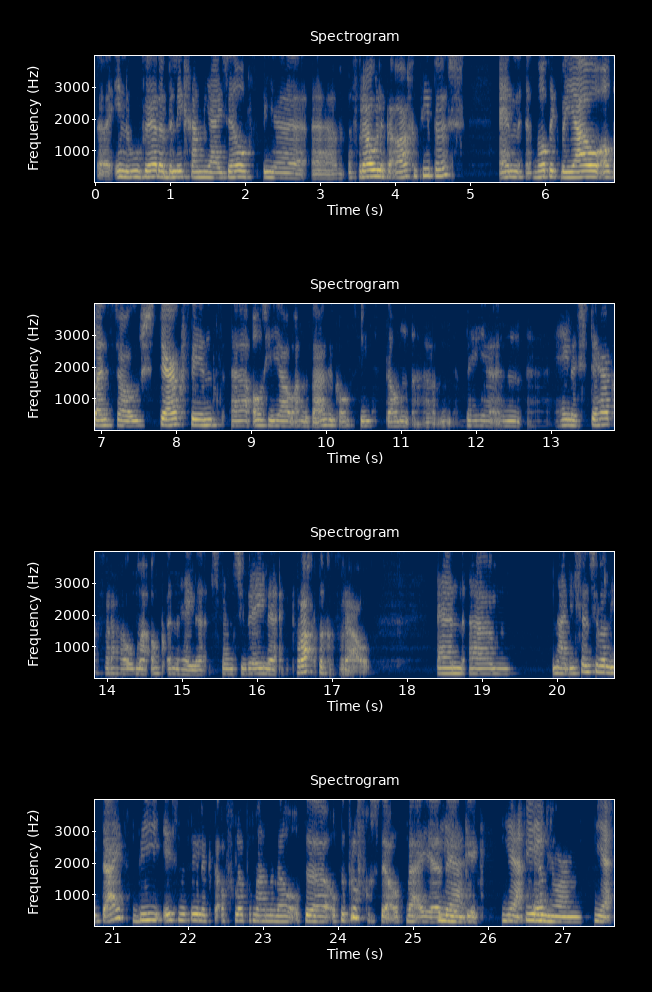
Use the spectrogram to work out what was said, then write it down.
uh, in hoeverre belichaam jij zelf je uh, vrouwelijke archetypes. En wat ik bij jou altijd zo sterk vind, uh, als je jou aan de buitenkant ziet, dan ben je een hele sterke vrouw, maar ook een hele sensuele en krachtige vrouw. En um, nou, die sensualiteit, die is natuurlijk de afgelopen maanden wel op de, op de proef gesteld bij je, ja. denk ik. Ja, die enorm. Heb... Ja,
